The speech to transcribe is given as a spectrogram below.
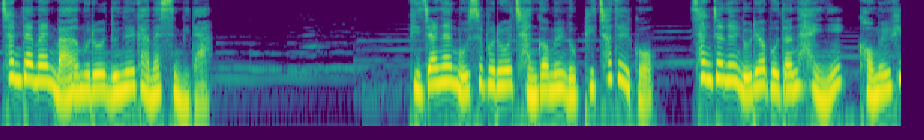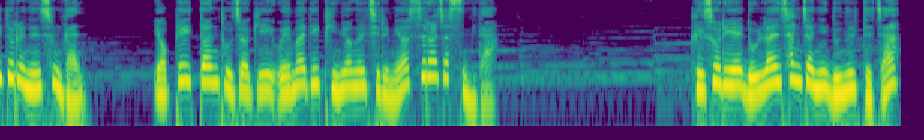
참담한 마음으로 눈을 감았습니다. 비장한 모습으로 장검을 높이 쳐들고 상전을 노려보던 하인이 검을 휘두르는 순간 옆에 있던 도적이 외마디 비명을 지르며 쓰러졌습니다. 그 소리에 놀란 상전이 눈을 뜨자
